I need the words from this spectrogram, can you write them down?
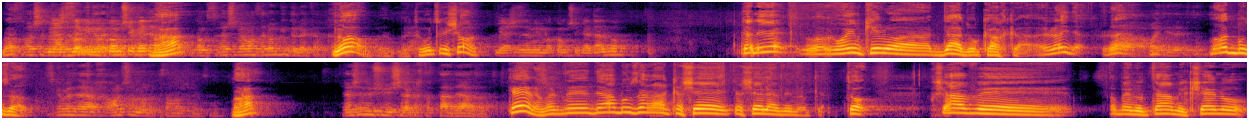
לא. שגדל? מה? גם סובר שבהמה זה לא גידולי קרקע. לא, בתירוץ ראשון. בגלל שזה ממקום שגדל בו? כנראה, רואים כאילו הדד הוא קרקע, לא יודע, לא- אה. מאוד מוזר. יש גם איזה האחרון שאומר. מה? יש איזה מישהו שלקח את הדעה הזאת. כן, אבל זו דעה מוזרה, קשה, קשה להבין אותה. טוב, עכשיו אה, רבנו תם, הקשינו,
